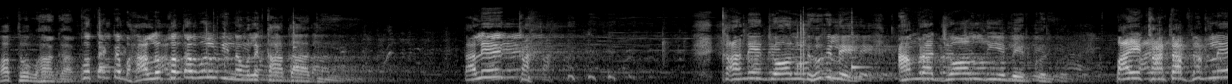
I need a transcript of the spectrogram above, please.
হত ভাগা কত একটা ভালো কথা বলবি না বলে কাদা দিয়ে। তাহলে কানে জল ঢুকলে আমরা জল দিয়ে বের করি। পায়ে কাঁটা ফুটলে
